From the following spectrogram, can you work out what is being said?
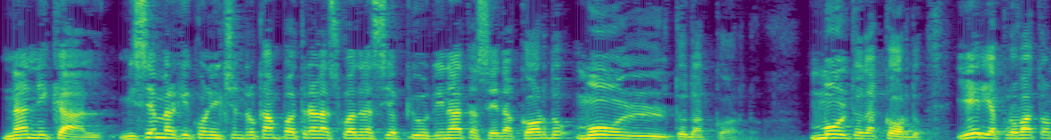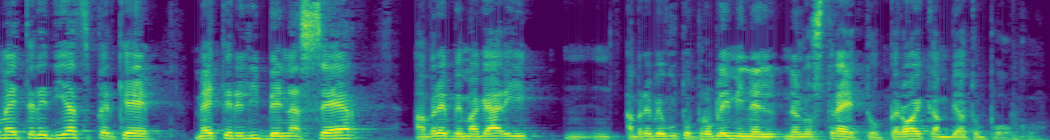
Nanni Cal, mi sembra che con il centrocampo a tre la squadra sia più ordinata, sei d'accordo? Molto d'accordo, molto d'accordo. Ieri ha provato a mettere Diaz perché mettere lì Benasser avrebbe magari mh, mm, avrebbe avuto problemi nel, nello stretto, però è cambiato poco.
